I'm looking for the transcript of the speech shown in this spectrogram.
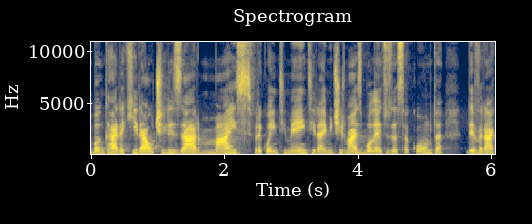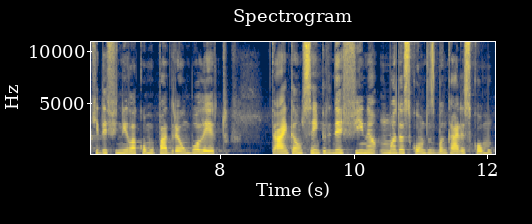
bancária que irá utilizar mais frequentemente, irá emitir mais boletos dessa conta, deverá aqui defini-la como padrão boleto, tá? Então, sempre defina uma das contas bancárias como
